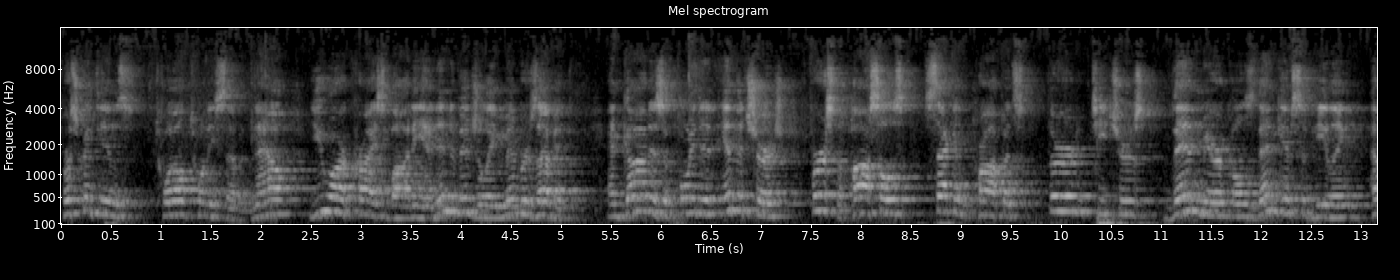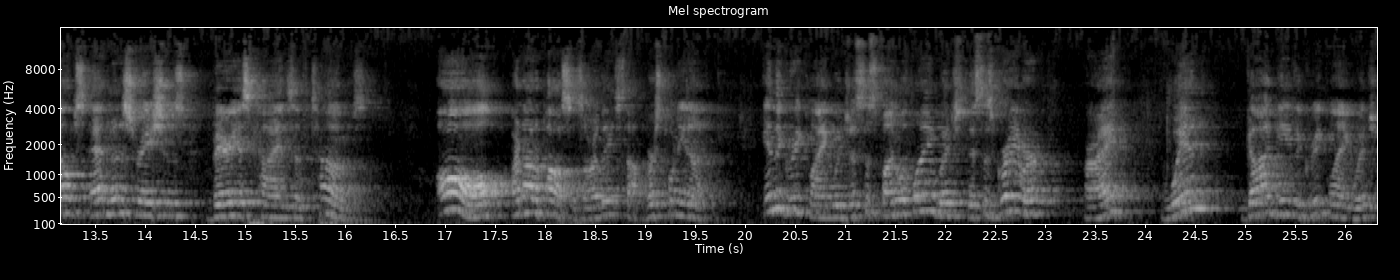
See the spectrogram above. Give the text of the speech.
1 Corinthians 12 27, Now you are Christ's body and individually members of it. And God has appointed in the church first apostles, second prophets, third teachers, then miracles, then gifts of healing, helps, administrations, various kinds of tongues. All are not apostles, are they? Stop. Verse 29. In the Greek language, this is fun with language, this is grammar, all right? When God gave the Greek language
